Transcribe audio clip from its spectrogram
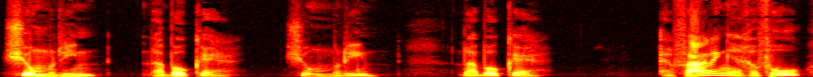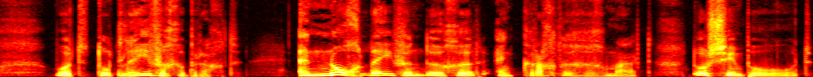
Shomrin, Laboker. Shomrin, Laboker. Ervaring en gevoel wordt tot leven gebracht en nog levendiger en krachtiger gemaakt door simpel woord,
